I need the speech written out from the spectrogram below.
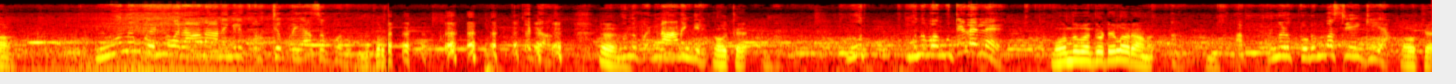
ആ. മൂന്ന് പെണ്ണും ഒരാണാണെങ്കിൽ കുറച്ച് പ്രയാസപ്പെടും. കേട്ടോ? മൂന്ന് പെണ്ണാണെങ്കിൽ. മൂന്ന് പെൺകുട്ടികളല്ലേ? മൂന്ന് പെൺകുട്ടികളൊരാണ് നിങ്ങൾ കുടുംബ സ്നേഹിക്കുക ഓക്കെ.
